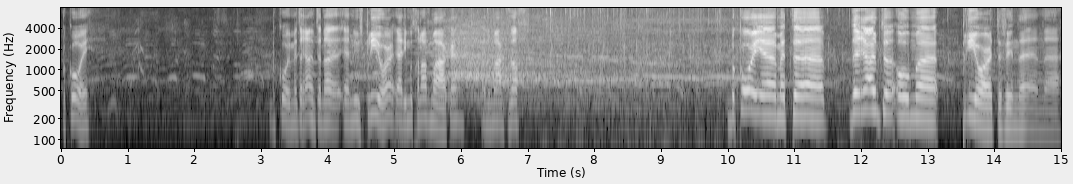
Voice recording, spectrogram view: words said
Bekooi. Bekooi met de ruimte. En, en nu is Prior. Ja, die moet gaan afmaken. En die maakt het af. Bekooi met de ruimte om Prior te vinden. En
